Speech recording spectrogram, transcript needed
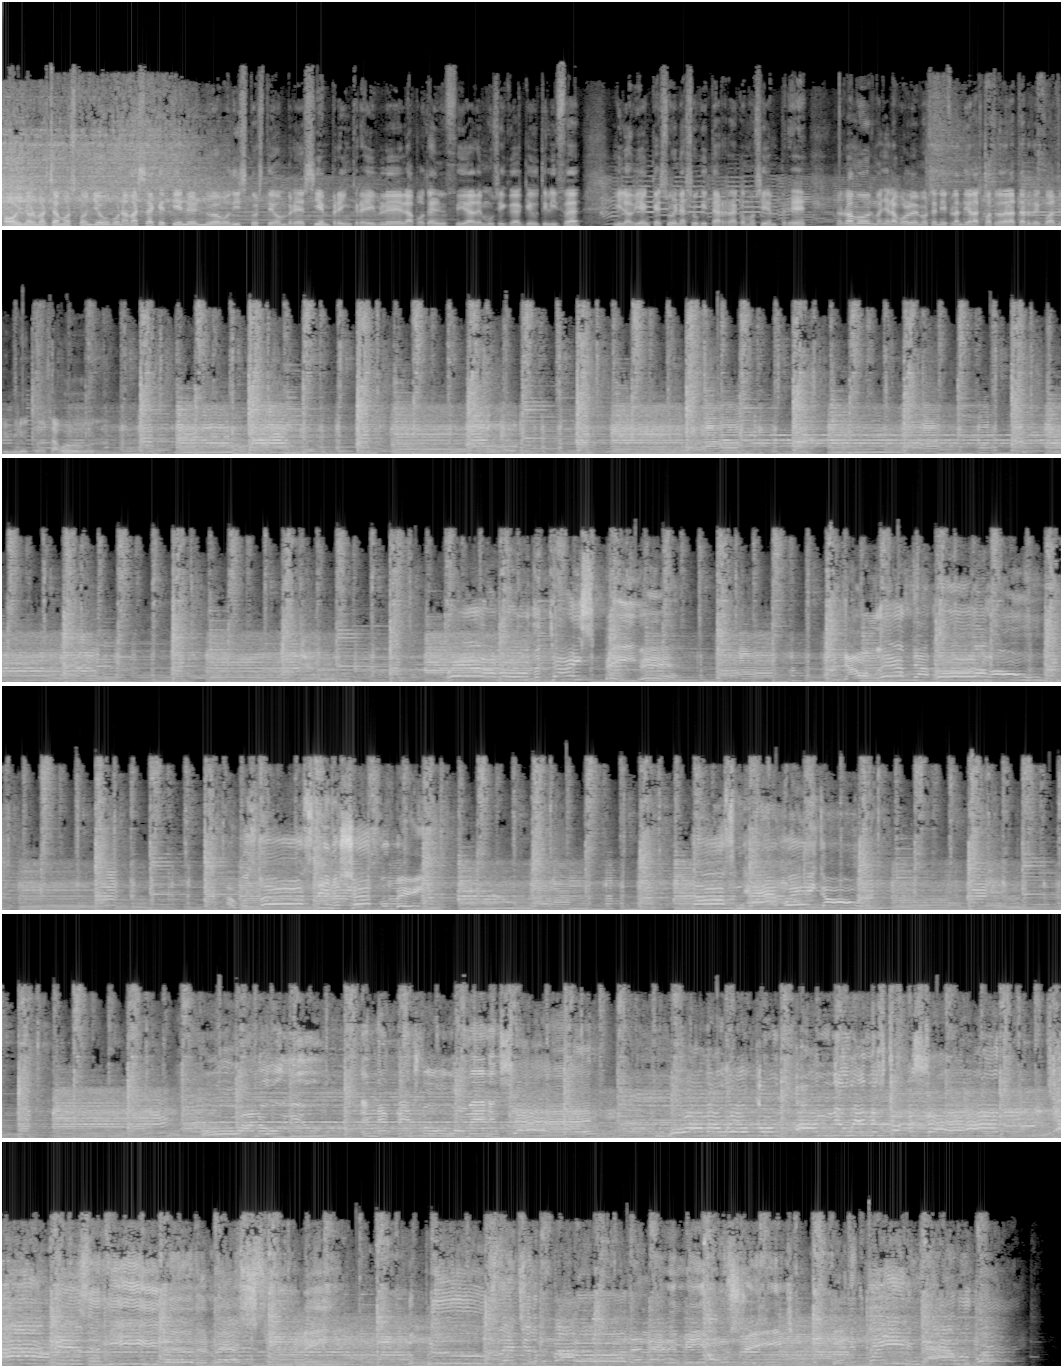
Hoy nos marchamos con Joe Bonamassa, que tiene el nuevo disco. Este hombre es siempre increíble, la potencia de música que utiliza y lo bien que suena su guitarra, como siempre. Nos vamos, mañana volvemos en Islandia a las 4 de la tarde, 4 y minutos. Agur.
